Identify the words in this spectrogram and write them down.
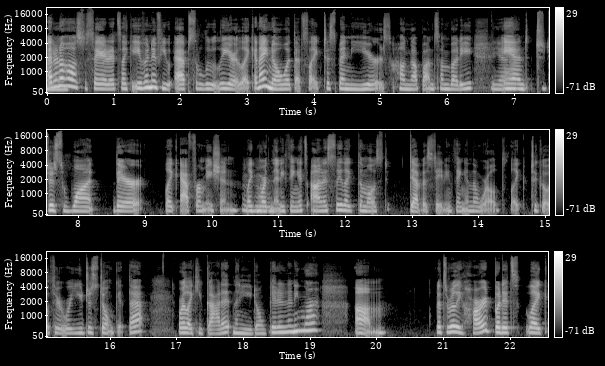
I don't know Mhm. how else to say it. It's like, even if you absolutely are like, and I know what that's like to spend years hung up on somebody Yeah. and to just want their like affirmation, like more than Mhm. anything. It's honestly like the most devastating thing in the world, like to go through where you just don't get that, or like you got it and then you don't get it anymore. Um, it's really hard, but it's like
